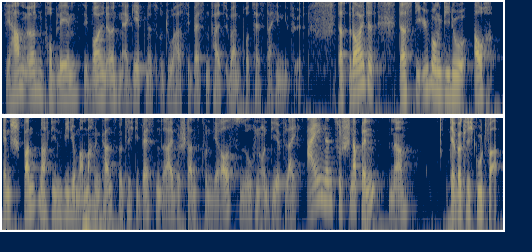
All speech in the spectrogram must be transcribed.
Sie haben irgendein Problem, sie wollen irgendein Ergebnis und du hast sie bestenfalls über einen Prozess dahin geführt. Das bedeutet, dass die Übung, die du auch entspannt nach diesem Video mal machen kannst, wirklich die besten drei Bestandskunden dir rauszusuchen, rauszusuchen und dir vielleicht einen zu schnappen, na, der wirklich gut war.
